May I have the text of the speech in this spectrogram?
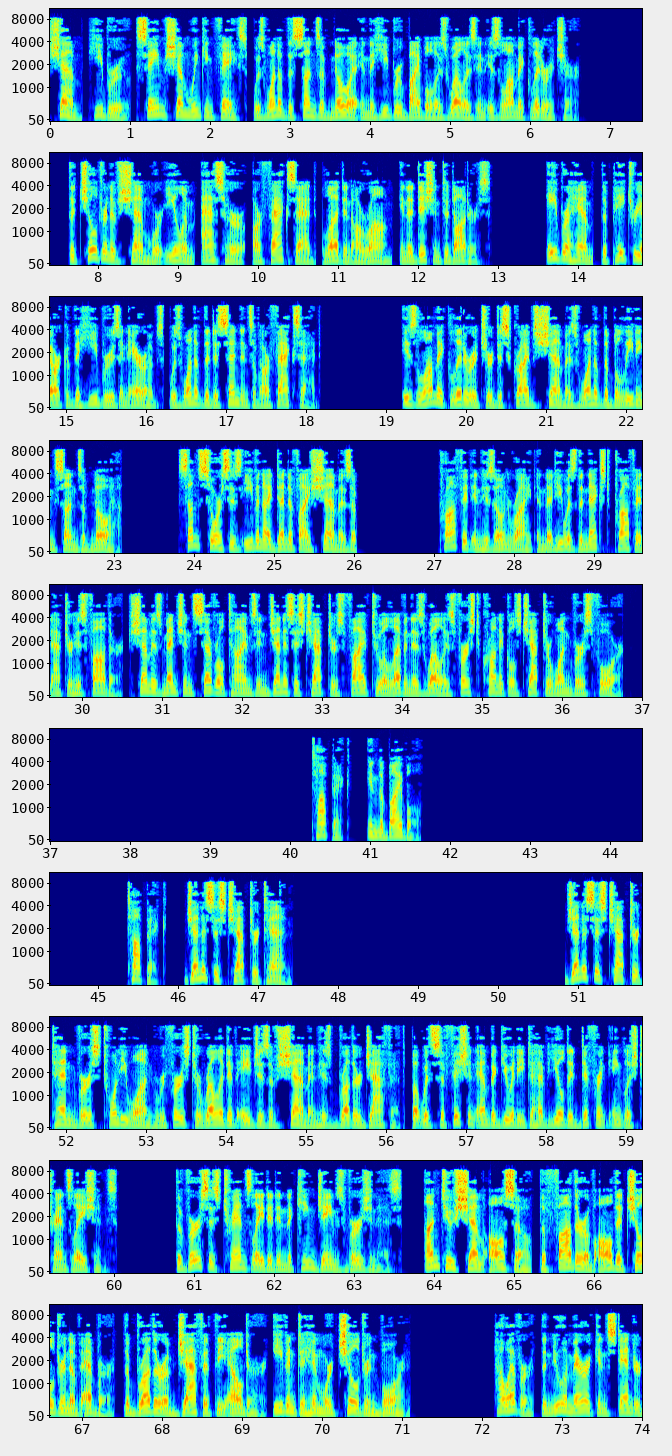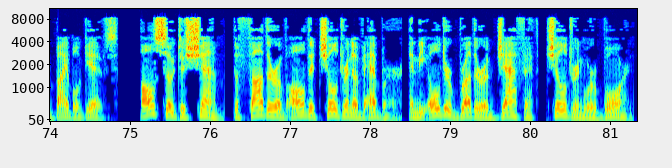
Shem, Hebrew, same Shem winking face, was one of the sons of Noah in the Hebrew Bible as well as in Islamic literature. The children of Shem were Elam, Ashur, Arphaxad, Lud and Aram, in addition to daughters. Abraham, the patriarch of the Hebrews and Arabs, was one of the descendants of Arphaxad. Islamic literature describes Shem as one of the believing sons of Noah. Some sources even identify Shem as a prophet in his own right and that he was the next prophet after his father. Shem is mentioned several times in Genesis chapters 5 to 11 as well as 1 Chronicles chapter 1 verse 4. Topic: In the Bible. Topic: Genesis chapter 10. Genesis chapter 10 verse 21 refers to relative ages of Shem and his brother Japheth, but with sufficient ambiguity to have yielded different English translations. The verse is translated in the King James Version as, "...unto Shem also, the father of all the children of Eber, the brother of Japheth the elder, even to him were children born." However, the New American Standard Bible gives, also to Shem, the father of all the children of Eber, and the older brother of Japheth, children were born.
